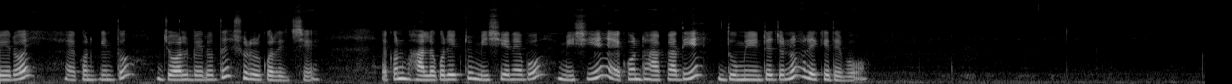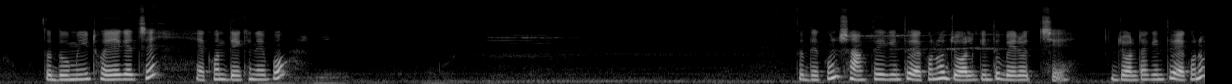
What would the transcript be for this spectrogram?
বেরোয়। এখন কিন্তু জল বেরোতে শুরু করেছে। এখন ভালো করে একটু মিশিয়ে নেব। মিশিয়ে এখন ঢাকা দিয়ে দু মিনিটের জন্য রেখে দেব। তো দু মিনিট হয়ে গেছে। এখন দেখে নেব। তো দেখুন, শাক থেকে কিন্তু এখনও জল কিন্তু বেরোচ্ছে। জলটা কিন্তু এখনও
